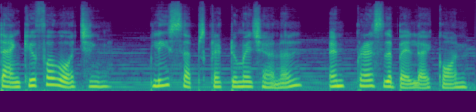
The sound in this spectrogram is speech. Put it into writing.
Thank you for watching please subscribe to my channel and press the bell icon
